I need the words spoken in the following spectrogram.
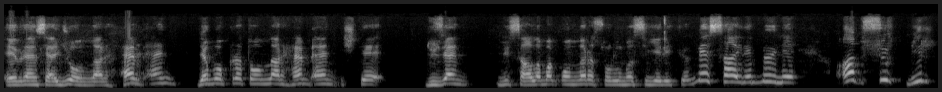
evrenselci onlar hem en demokrat onlar hem en işte düzenli sağlamak onlara sorulması gerekiyor vesaire böyle absürt bir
